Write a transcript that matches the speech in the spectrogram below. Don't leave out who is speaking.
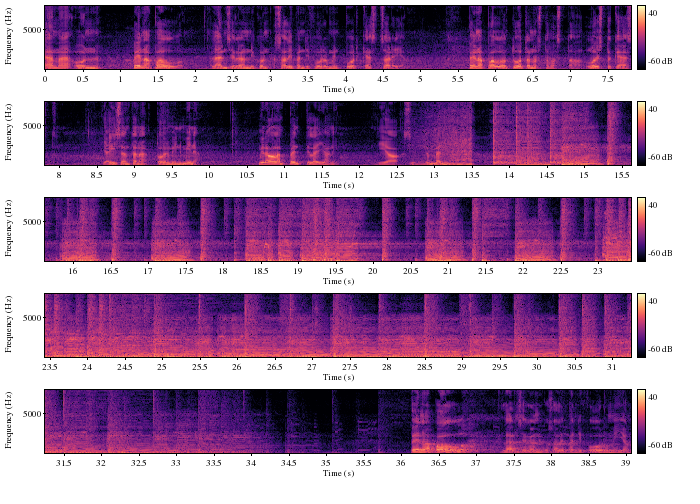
Speaker 1: Tämä on Penapallo, Länsirannikon salibändifoorumin podcast-sarja. Penapallon tuotannosta vastaa Loistokääst ja isäntänä toimin minä. Minä olen Penttilä Jani ja sitten mennään. Länsirannikon salibändifoorumi ja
